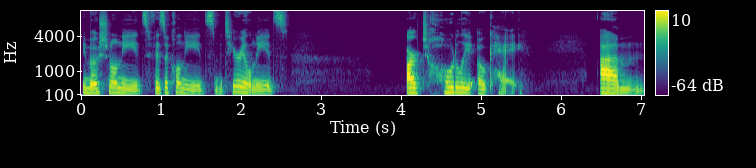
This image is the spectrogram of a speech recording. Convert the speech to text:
emotional needs, physical needs, material needs, are totally okay. Um,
